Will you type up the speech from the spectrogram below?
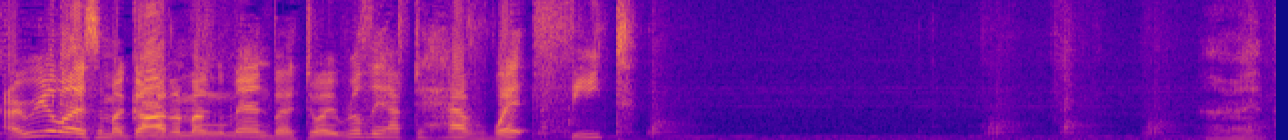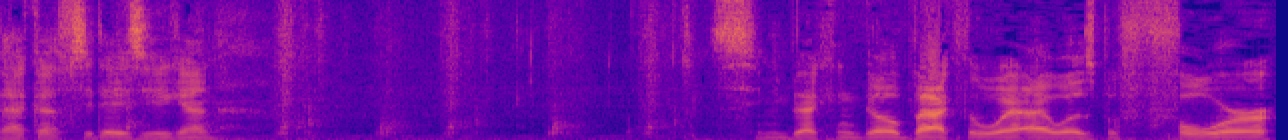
I realize I'm a god among men, but do I really have to have wet feet? Alright, back up to Daisy again. See, maybe I can go back the way I was before.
